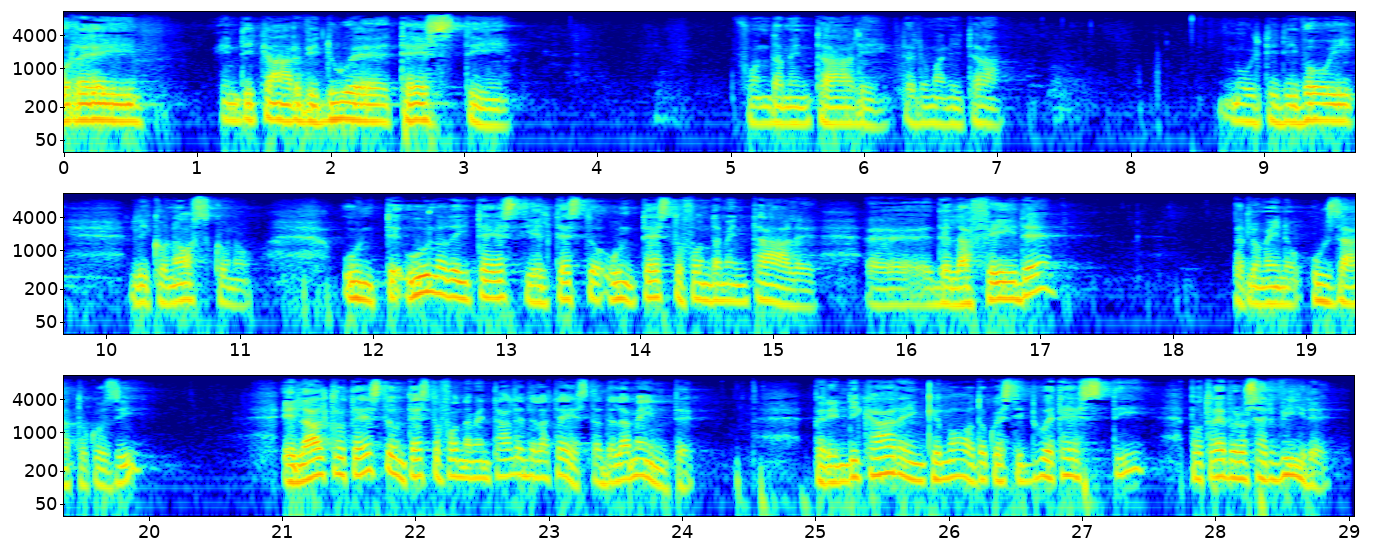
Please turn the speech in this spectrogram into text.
vorrei indicarvi due testi fondamentali dell'umanità. Molti di voi li conoscono. Un te, uno dei testi è testo, un testo fondamentale eh, della fede, perlomeno usato così, e l'altro testo è un testo fondamentale della testa, della mente, per indicare in che modo questi due testi potrebbero servire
